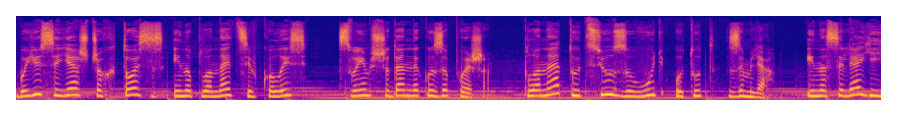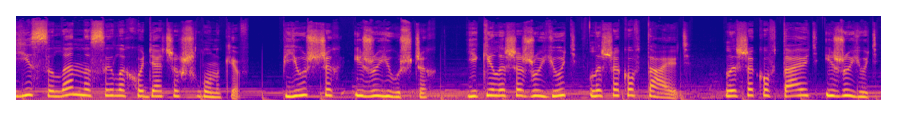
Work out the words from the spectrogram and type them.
Боюся я, що хтось з інопланетців колись своїм щоденнику запише: планету цю зовуть отут Земля, і населяє її селенна сила ходячих шлунків, п'ющих і жующих, які лише жують, лише ковтають, лише ковтають і жують,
